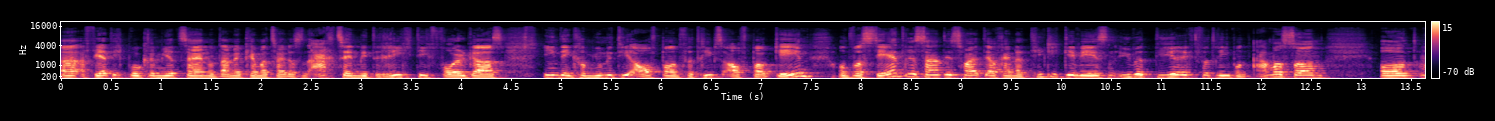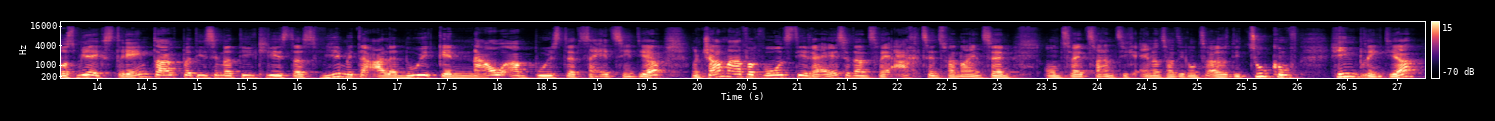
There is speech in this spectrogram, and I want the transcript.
äh, fertig programmiert sein und damit können wir 2018 mit richtig Vollgas in den Community-Aufbau und Vertriebsaufbau gehen. Und was sehr interessant ist, heute auch ein Artikel gewesen über Direktvertrieb und Amazon. Und was mir extrem taugt bei diesem Artikel ist, dass wir mit der Alanui genau am Puls der Zeit sind. Ja? Und schauen wir einfach, wo uns die Reise dann 2018, 2019 und 2020, 2021 und so, also die Zukunft hinbringt. Ja?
